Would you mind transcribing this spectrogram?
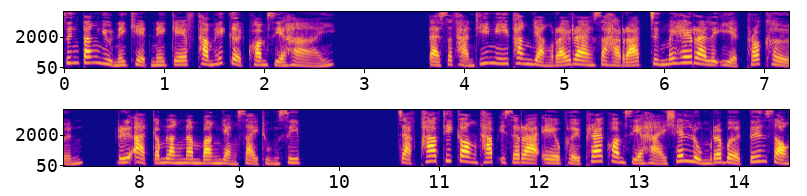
ซึ่งตั้งอยู่ในเขตเนเกฟทำให้เกิดความเสียหาย แต่สถานที่นี้พังอย่างร้ายแรงสหรัฐจึงไม่ให้รายละเอียดเพราะเขิน หรืออาจกำลังนำบางอย่างใส่ถุงซิป จากภาพที่กองทัพอิสราเอลเผยแพร่ความเสียหายเช่นหลุมระเบิดตื้นสอง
